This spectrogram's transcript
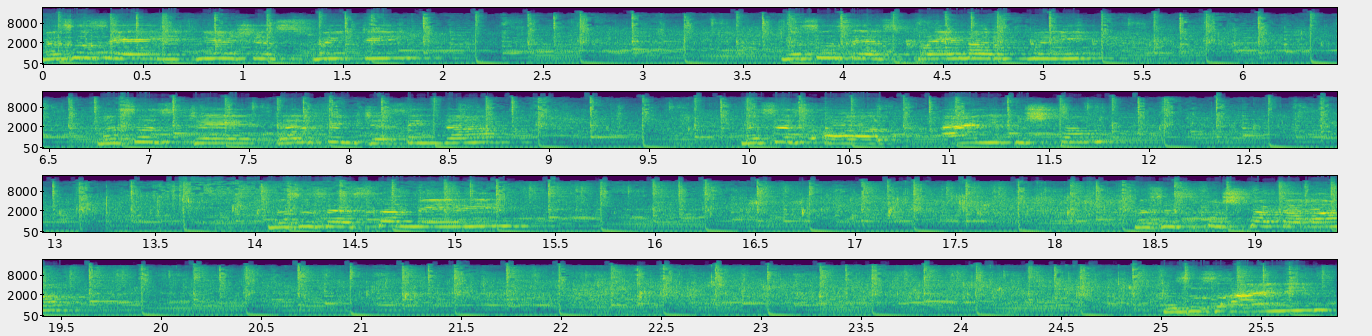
Mrs. A. Ignatius Sweetie. Mrs. S. Prema Rukmini. Mrs. J. Delphin Jessinda, Mrs. R. Annie Pushpam. Mrs. Esther Mary. Mrs. Pushpakala, Mrs. Annie,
